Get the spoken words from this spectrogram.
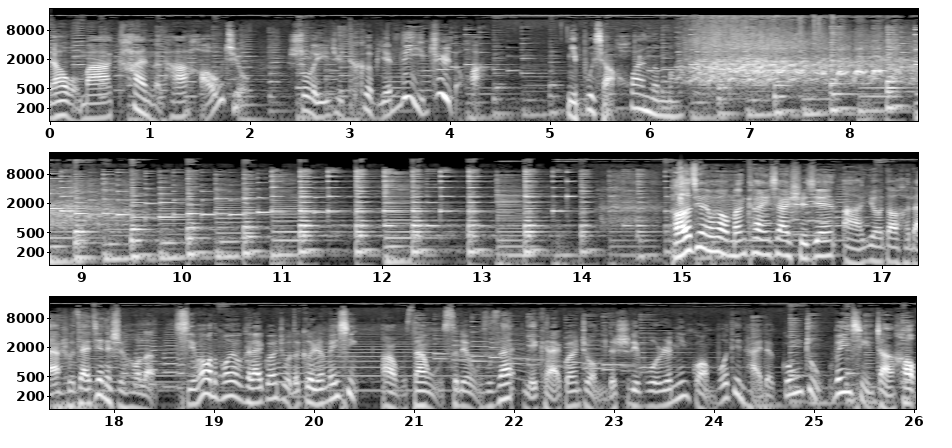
然后我妈看了她好久，说了一句特别励志的话：“你不想换了吗？”好的，亲爱的朋友们，看一下时间啊，又要到和大家说再见的时候了。喜欢我的朋友可以来关注我的个人微信二五三五四六五四三，也可以来关注我们的十里铺人民广播电台的公众微信账号。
